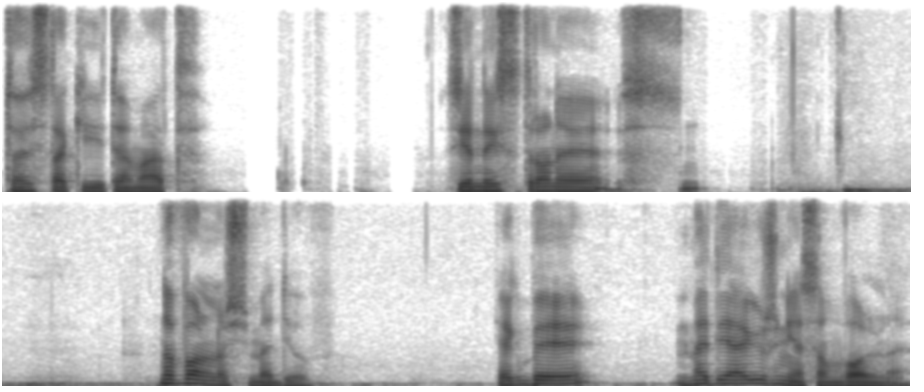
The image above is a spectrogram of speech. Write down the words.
to jest taki temat. Z jednej strony. No, wolność mediów. Jakby media już nie są wolne.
